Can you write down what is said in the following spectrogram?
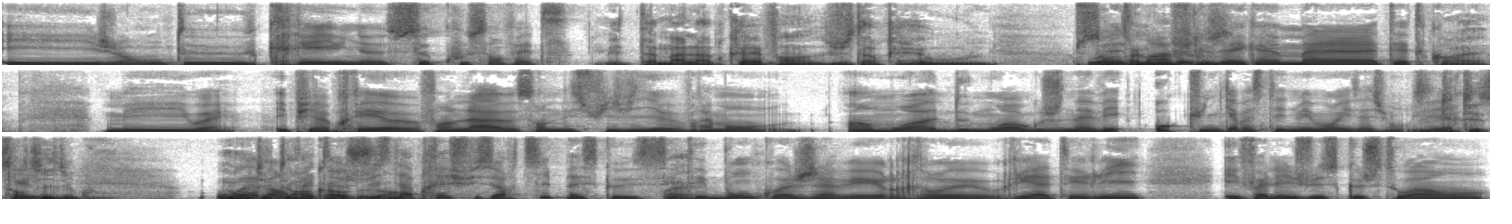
et genre on te crée une secousse en fait. Mais t'as mal après, enfin juste après ou tu Ouais, je me rappelle que j'avais quand même mal à la tête quoi. Mais ouais. Et puis après, euh, enfin là, ça en est suivi euh, vraiment un mois, deux mois où je n'avais aucune capacité de mémorisation. Tu étais sortie du coup Ouais, bah en fait, juste après, je suis sortie parce que c'était bon, quoi. J'avais réatterri et il fallait juste que je sois en,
